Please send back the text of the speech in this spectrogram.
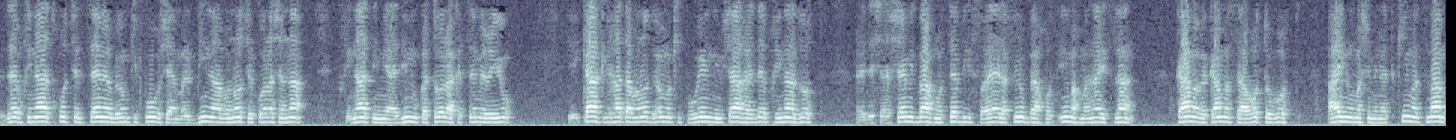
וזה בחינת חוץ של צמר ביום כיפור, שהיה מלבין העוונות של כל השנה, בחינת אם יעדים וכתולה כצמר יהיו. כי עיקר סליחת העוונות ביום הכיפורים נמשך על ידי בחינה זאת, על ידי שהשם מטבח מוצא בישראל אפילו באחותים רחמנא ליצלן. כמה וכמה שערות טובות, היינו מה שמנתקים עצמם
